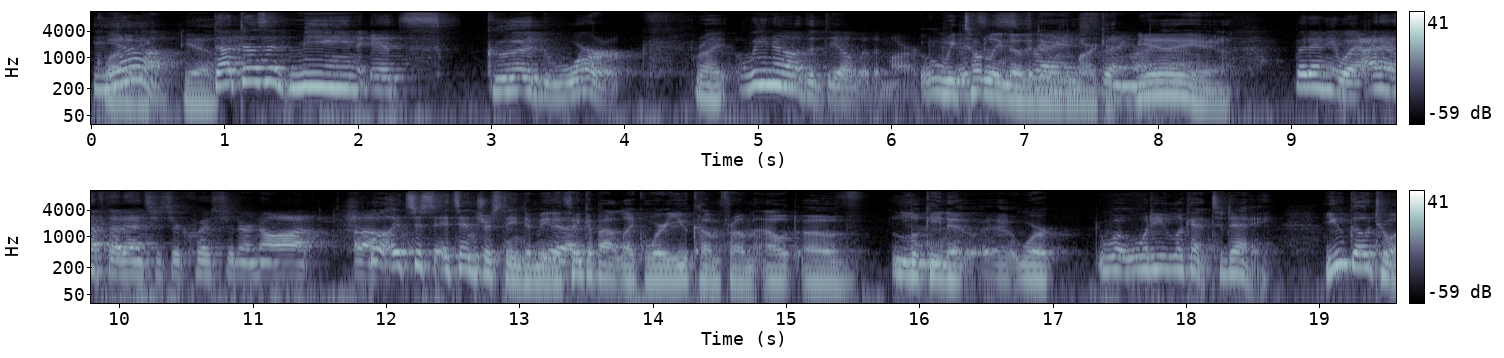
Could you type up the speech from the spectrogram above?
yeah. quantity. Yeah. That doesn't mean it's good work. right. We know the deal with the market. We It's totally know the deal with the market. right yeah, now. yeah, yeah. But anyway, I don't know if that answers your question or not. Uh, Well, it's just it's interesting to me to think about like where you come from out of looking at uh, work. What, what do you look at today? You go to a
